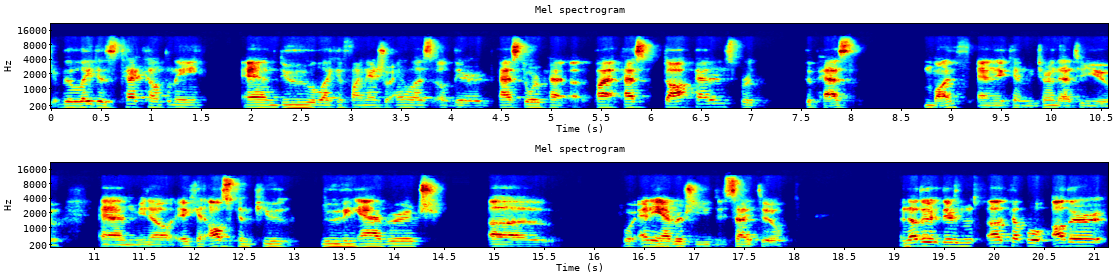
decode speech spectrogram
the latest tech company and do like a financial analysis of their past store pa- uh, past stock patterns for the past month and it can return that to you. And you know it can also compute moving average uh or any average you decide to. Another there's a couple other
